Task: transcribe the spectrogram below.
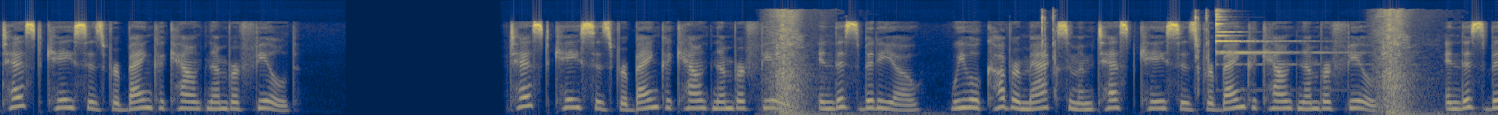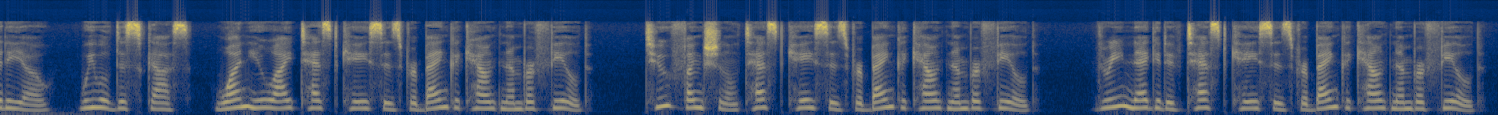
Test cases for bank account number field. Test cases for bank account number field. In this video, we will cover maximum test cases for bank account number field. In this video, we will discuss 1 UI test cases for bank account number field, 2 functional test cases for bank account number field, 3 negative test cases for bank account number field.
